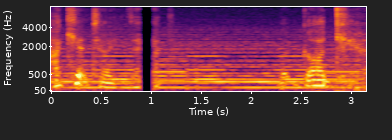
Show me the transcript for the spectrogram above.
I can't tell you that, but God can.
